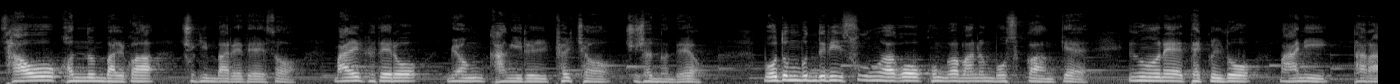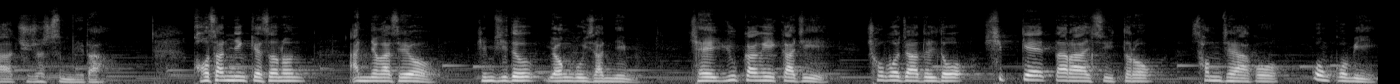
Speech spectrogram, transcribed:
4호 걷는 발과 죽인 발에 대해서 말 그대로 명강의를 펼쳐 주셨는데요. 모든 분들이 수긍하고 공감하는 모습과 함께 응원의 댓글도 많이 달아주셨습니다. 거사님께서는 안녕하세요. 김시득 연구이사님. 제 6강의까지 초보자들도 쉽게 따라할 수 있도록 섬세하고 꼼꼼히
